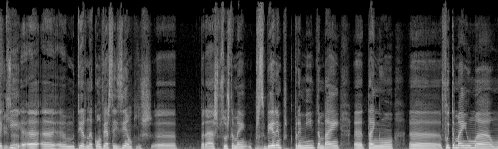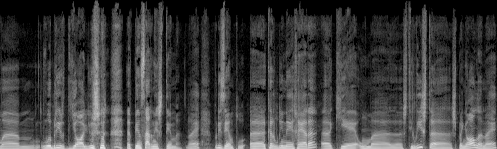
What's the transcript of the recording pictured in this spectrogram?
aqui uh, uh, meter na conversa exemplos uh, para as pessoas também perceberem, porque para mim também uh, tenho. Uh, foi também uma, uma, um abrir de olhos a pensar neste tema, não é? Por exemplo, a Carolina Herrera, uh, que é uma estilista espanhola, não é?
